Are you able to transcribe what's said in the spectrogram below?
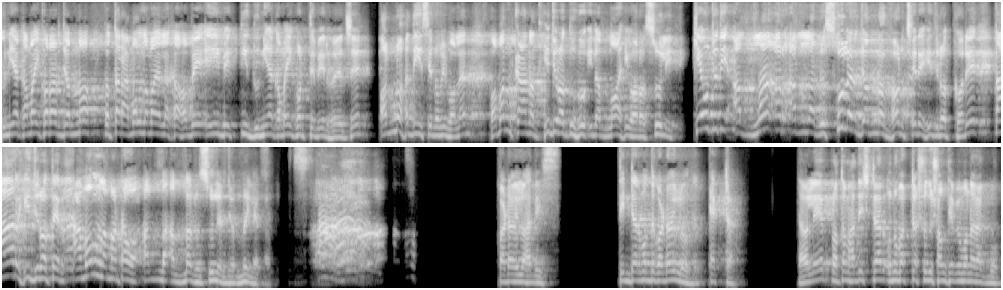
দুনিয়া কামাই করার জন্য, তো তার আমল নামায় লেখা হবে, এই ব্যক্তি দুনিয়া কামাই করতে বের হয়েছে। অন্য হাদিসে নবী বলেন অমন কানাত হিজরতুহু ইলাল্লাহি ওয়া কেউ যদি আল্লাহ আর আল্লাহ রসুলের জন্য ঘর ছেড়ে হিজরত করে, তার হিজরতের আমল নামাটাও আল্লাহ আল্লাহ রসুলের জন্যই লেখা। কটা হাদিস? তিনটার মধ্যে কটা হইল? একটা। তাহলে প্রথম হাদিসটার অনুবাদটা শুধু সংক্ষেপে মনে রাখব।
